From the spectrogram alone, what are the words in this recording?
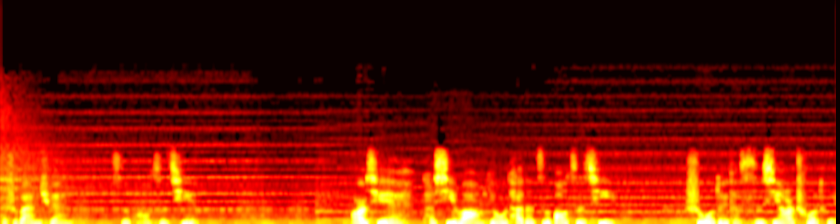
他是完全自暴自弃了，而且他希望由他的自暴自弃使我对他死心而撤退。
